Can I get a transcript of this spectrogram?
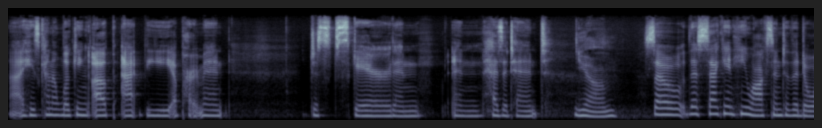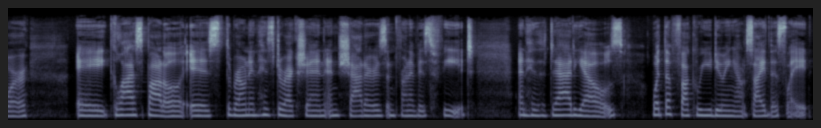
Uh, he's kind of looking up at the apartment, just scared and and hesitant. yeah. So the second he walks into the door, a glass bottle is thrown in his direction and shatters in front of his feet. And his dad yells, What the fuck were you doing outside this late?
